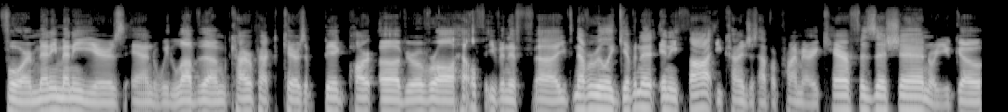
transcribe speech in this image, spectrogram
for many many years, and we love them. Chiropractic care is a big part of your overall health. Even if uh, you've never really given it any thought, you kind of just have a primary care physician, or you go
